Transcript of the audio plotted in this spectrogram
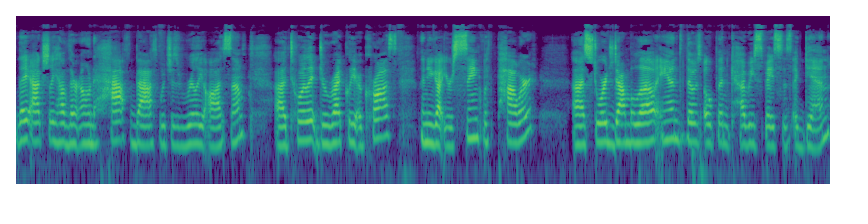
they actually have their own half bath, which is really awesome. Uh, toilet directly across. Then you got your sink with power. Uh, storage down below and those open cubby spaces again.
